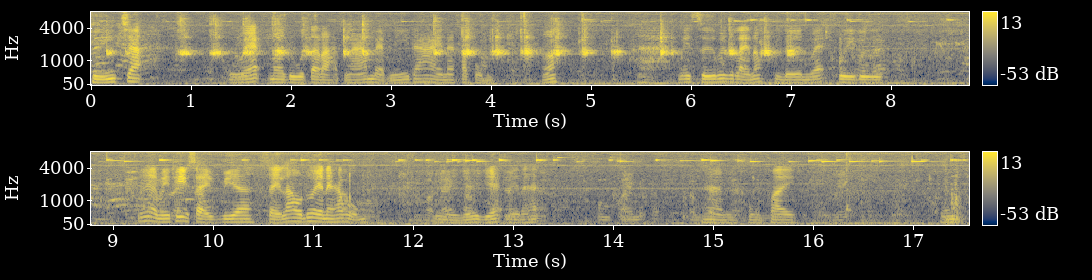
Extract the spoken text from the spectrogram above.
ถึงจะแวะมาดูตลาดน้ำแบบนี้ได้นะครับผมเนาะไม่ซื้อไม่เป็นไรเนาะเดินแวะคุยดูเนี่ยมีที่ใส่เบียร์ใส่เหล้าด้วยนะครับ ผมเนี่ยเยอะแยะเลยนะฮะคงไฟไหมครับอ่ามีโคมไฟโคมไฟ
